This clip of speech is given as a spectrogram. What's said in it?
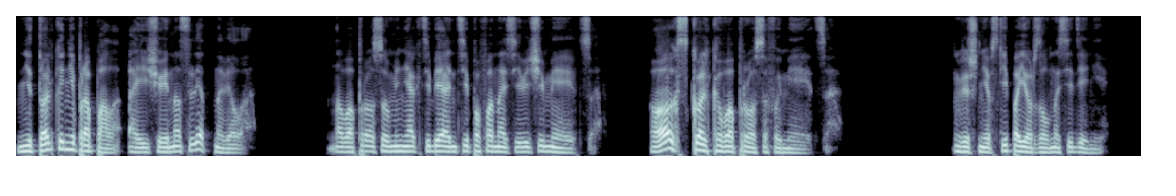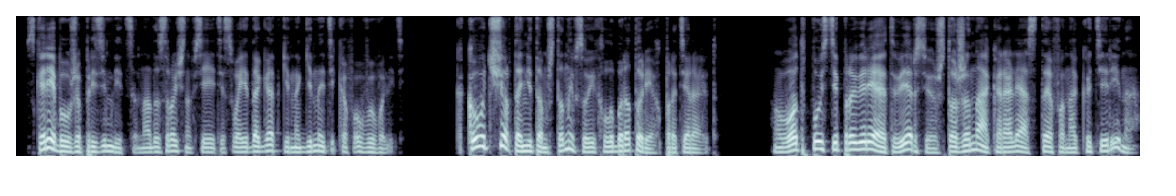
Не только не пропала, а еще и наслед навела. Но вопросы у меня к тебе, Антип Афанасьевич, имеются. Ох, сколько вопросов имеется!» Вишневский поерзал на сиденье. Скорее бы уже приземлиться, надо срочно все эти свои догадки на генетиков вывалить. Какого черта они там штаны в своих лабораториях протирают? Вот пусть и проверяют версию, что жена короля Стефана Катерина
